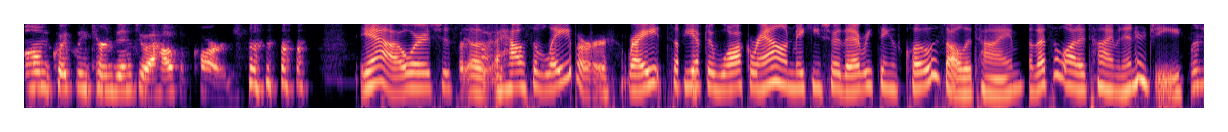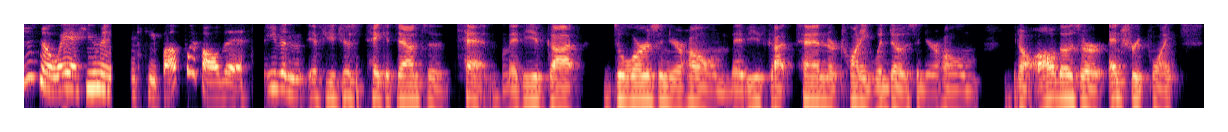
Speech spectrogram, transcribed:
home quickly turns into a house of cards. Yeah, or it's just a, a, house of labor, right? So if you have to walk around making sure that everything's closed all the time, that's a lot of time and energy. There's just no way a human can keep up with all this. Even if you just take it down to 10, maybe you've got doors in your home, maybe you've got 10 or 20 windows in your home. You know, all those are entry points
